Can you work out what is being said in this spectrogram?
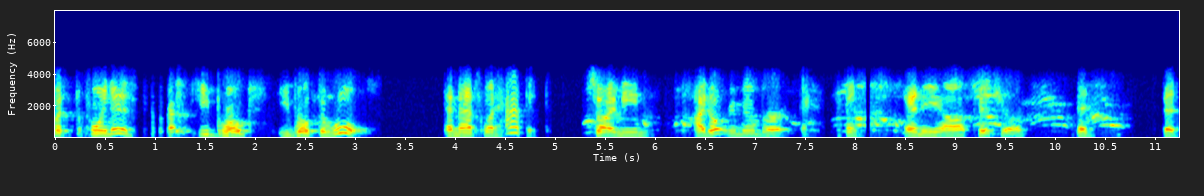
But the point is, right, he broke he broke the rules, and that's what happened. So I mean, I don't remember any uh, pitcher that that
